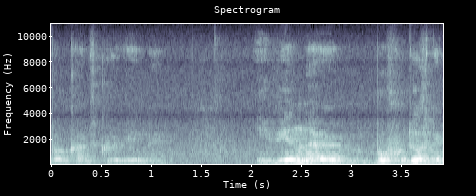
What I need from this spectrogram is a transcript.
Балканської війни. І він е, був художник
